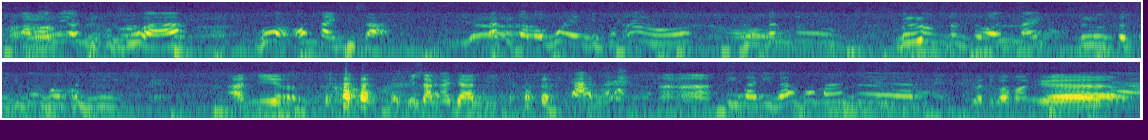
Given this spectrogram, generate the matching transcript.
kalau lu yang jemput gua, gua on time bisa. Iya. Tapi kalau gue yang jemput lu, belum tentu. Belum tentu on time, belum tentu juga gue pergi. Anjir. Bisa nggak jadi? Karena Nah, tiba-tiba gue mager. tiba-tiba mager. Iya.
